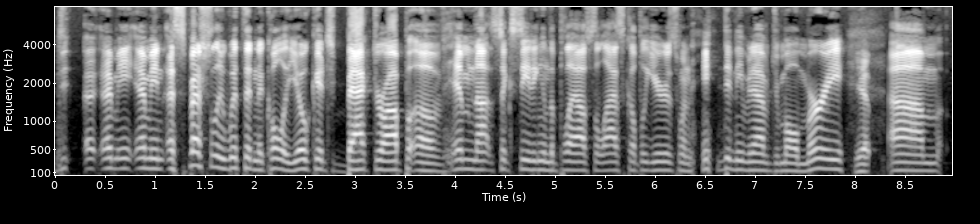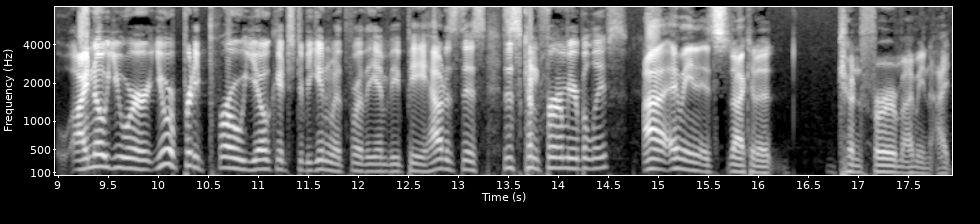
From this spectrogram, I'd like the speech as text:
D- I mean, I mean, especially with the Nikola Jokic backdrop of him not succeeding in the playoffs the last couple years when he didn't even have Jamal Murray. Yep. Um, I know you were you were pretty pro Jokic to begin with for the MVP. How does this does this confirm your beliefs? I, I mean, it's not going to confirm. I mean, I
